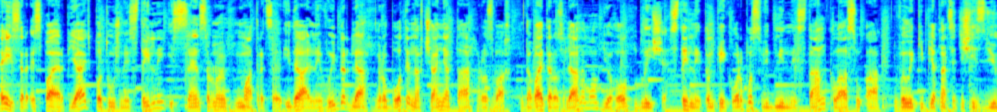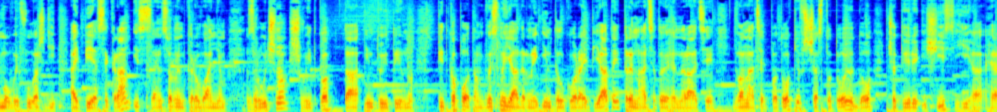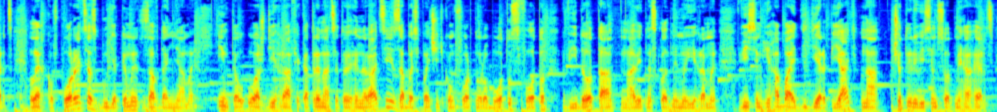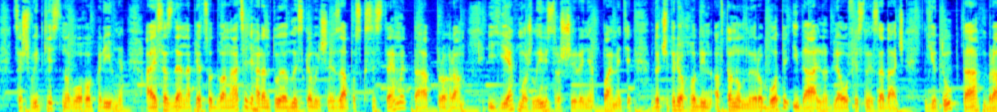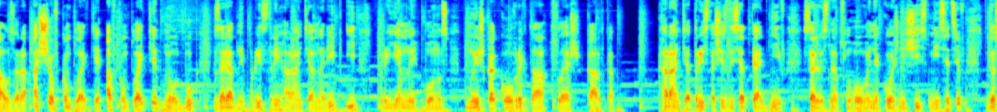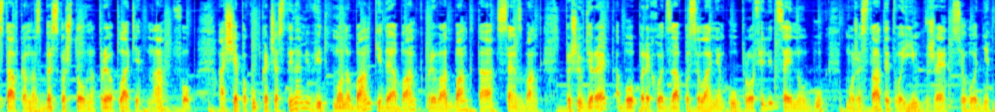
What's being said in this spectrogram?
Acer Aspire 5 потужний, стильний із сенсорною матрицею. Ідеальний вибір для роботи, навчання та розваг. Давайте розглянемо його ближче. Стильний тонкий корпус, відмінний стан класу А, великий 15,6 дюймовий Full HD IPS екран із сенсорним керуванням. Зручно, швидко та інтуїтивно. Під капотом восьмиядерний Intel Core i5 13-ї генерації, 12 потоків з частотою до 4,6 ГГц. Легко впорається з будь-якими завданнями. Intel UHD графіка 13-ї генерації забезпечить комфортну роботу з фото, відео та навіть нескладними іграми. 8 ГБ DDR5 на 4800 МГц – це швидкість нового рівня. А SSD на 512 гарантує блискавичний запуск системи та програм. І є можливість розширення пам'яті до 4 годин автономної роботи ідеально для офісних задач YouTube та браузера. А що в комплекті? А в комплекті ноутбук, зарядний пристрій, гарантія на рік і приємний бонус: мишка, коврик та флеш-картка. Гарантія 365 днів, сервісне обслуговування кожні 6 місяців. Доставка в нас безкоштовна при оплаті на ФОП. А ще покупка частинами від Монобанк, Ідеабанк, Приватбанк та Сенсбанк. Пиши в Директ або переходь за посиланням у профілі. Цей ноутбук може стати твоїм вже сьогодні.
